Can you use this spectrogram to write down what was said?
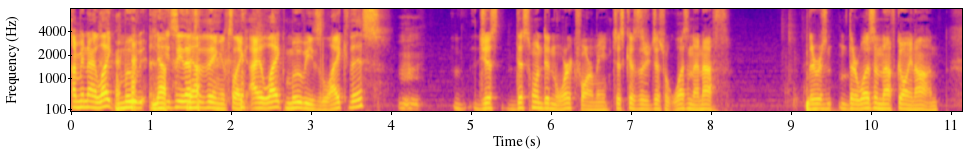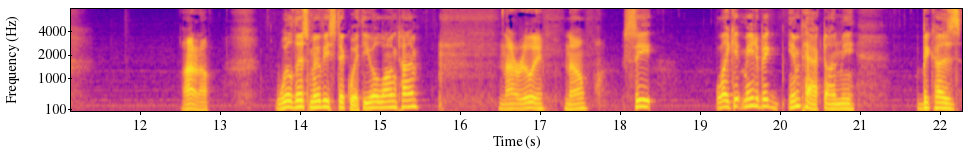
I mean, I like movie. No, you see, that's no. the thing. It's like I like movies like this. Just this one didn't work for me, just because there just wasn't enough. There was there wasn't enough going on. I don't know. Will this movie stick with you a long time Not really. No. see like it made a big impact on me because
